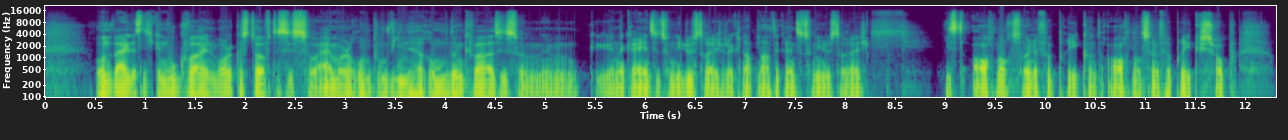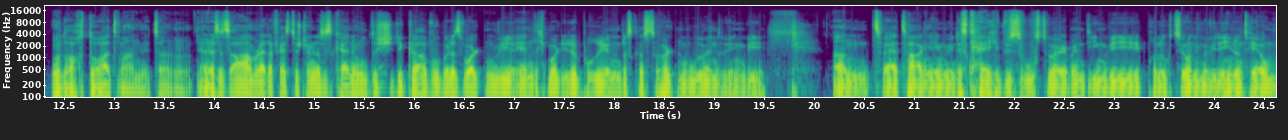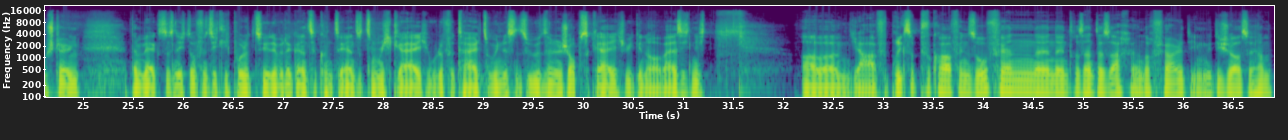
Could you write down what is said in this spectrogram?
Und weil das nicht genug war in Wolkersdorf, das ist so einmal rund um Wien herum dann quasi, so im, im, in der Grenze zu Niederösterreich oder knapp nach der Grenze zu Niederösterreich, ist auch noch so eine Fabrik und auch noch so ein Fabrikshop. Und auch dort waren wir dann. Ja, das ist auch leider festzustellen, dass es keine Unterschiede gab, wobei das wollten wir endlich mal elaborieren und das kannst du halt nur, wenn du irgendwie an zwei Tagen irgendwie das gleiche besuchst, weil wenn die irgendwie Produktion immer wieder hin und her umstellen, dann merkst du es nicht offensichtlich produziert, aber der ganze Konzern so ziemlich gleich oder verteilt zumindest über seine Jobs gleich, wie genau, weiß ich nicht. Aber ja, Fabriksabverkauf insofern eine interessante Sache und auch für alle, die irgendwie die Chance haben,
